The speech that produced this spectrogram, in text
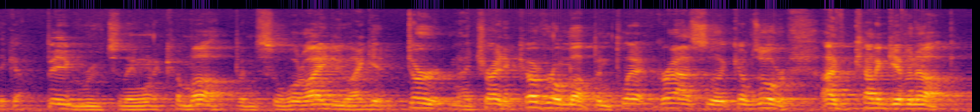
They got big roots and they want to come up. And so what do I do? I get dirt and I try to cover them up and plant grass so it comes over. I've kind of given up.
